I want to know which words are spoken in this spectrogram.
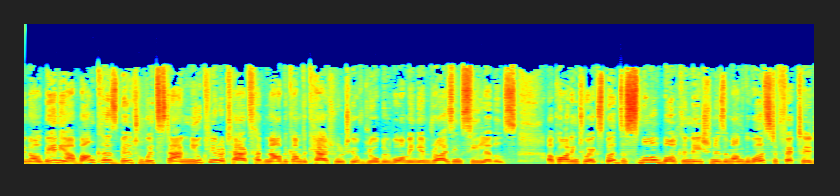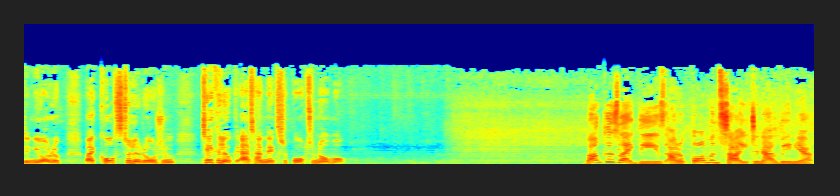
In Albania, bunkers built to withstand nuclear attacks have now become the casualty of global warming and rising sea levels. According to experts, the small Balkan nation is among the worst affected in Europe by coastal erosion. Take a look at our next report to know more. Bunkers like these are a common sight in Albania.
